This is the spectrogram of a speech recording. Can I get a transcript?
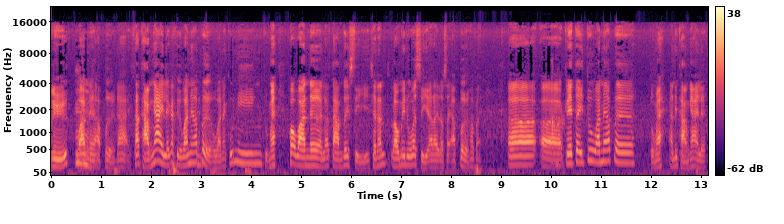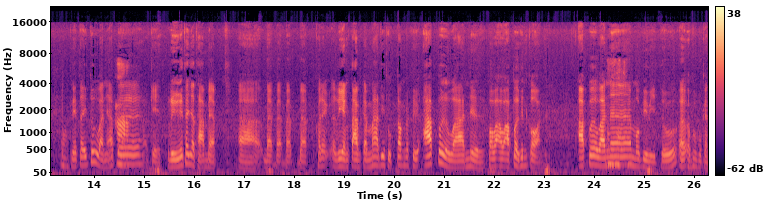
หรืออืม warner upper ได้ ถ้าถามง่ายเลยก็คือ warner upper warner กูนิงถูกไหมเพราะ warner แล้วตามด้วยสี ฉะนั้นเราไม่รู้ว่าสีอะไรเราใส่ upper เข้าไป เอ่อเอ่อ greater itu warner upper ถูกไหมอันนี้ถามง่ายเลย greater itu warner upper โอเคหรือถ้าจะถามแบบอ่า แบบแบบแบบแบบเขาเรียกเรียงตามแกรรมาที่ถูกต้องก็คือ upper warner เพราะว่าเอา upper ขึ้นก่อน upper warner mobil itu เออ bukan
